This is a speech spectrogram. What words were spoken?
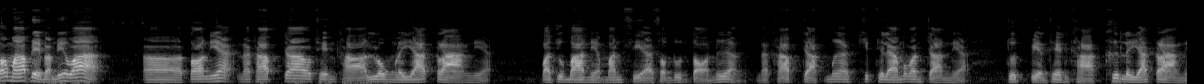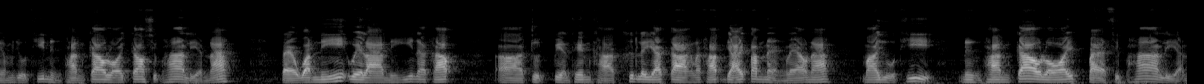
ต้องมาอัปเดตแบบนี้ว่าเออตอนนี้นะครับเจ้าเทนขาลงระยะกลางเนี่ย ปัจจุบันเนี่ยมันเสียสมดุลต่อเนื่องนะครับ จากเมื่อคลิปที่แล้วเมื่อวันจันทร์เนี่ยจุดเปลี่ยนเทรนขาขึ้นระยะกลางเนี่ยมันอยู่ที่ 1,995 เหรียญนนะ แต่วันนี้เวลานี้นะครับจุดเปลี่ยนเทรนขาขึ้นระยะกลางนะครับ ย้ายตำแหน่งแล้วนะ มาอยู่ที่ 1,985 เหรียญ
